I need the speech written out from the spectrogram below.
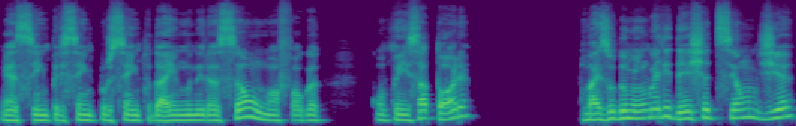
é sempre 100% da remuneração, uma folga compensatória. Mas o domingo ele deixa de ser um dia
